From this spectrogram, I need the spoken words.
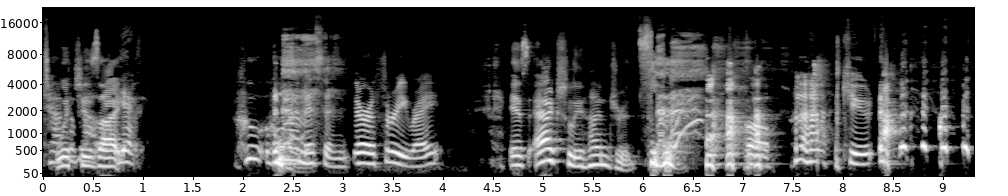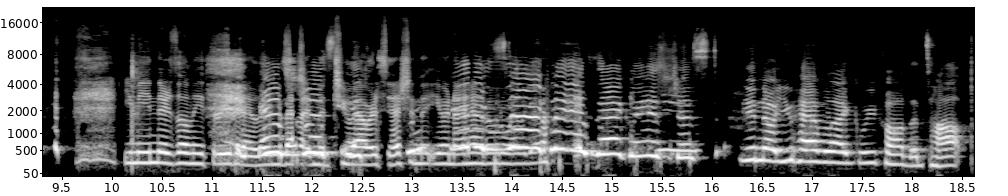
talk which is like yeah. Who who am I missing? There are 3, right? It's actually hundreds. Oh, cute. You mean there's only 3 that I learned It's about in the two-hour session that you and I had a little while ago? exactly, exactly. It's just, you know, you have, like, we call the top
